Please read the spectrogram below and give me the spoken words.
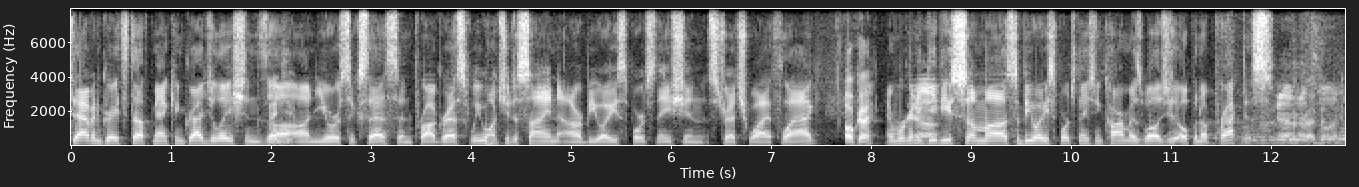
Davin, great stuff, man. Congratulations uh, you. on your success and progress. We want you to sign our BYU Sports Nation Stretch Y flag, okay. and we're going to Yeah. give you some uh, some BYU Sports Nation karma as well as you open up practice. Yeah, absolutely.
